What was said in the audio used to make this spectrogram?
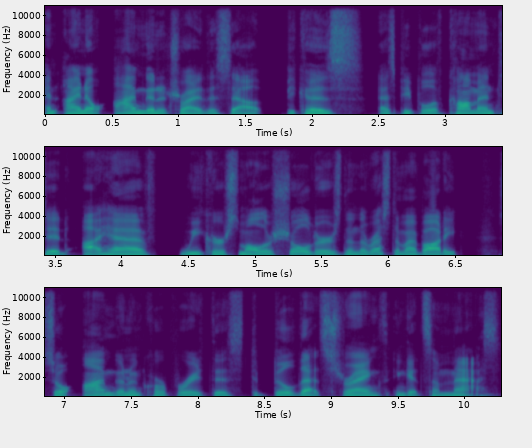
And I know I'm going to try this out because, as people have commented, I have weaker, smaller shoulders than the rest of my body. So I'm going to incorporate this to build that strength and get some mass.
